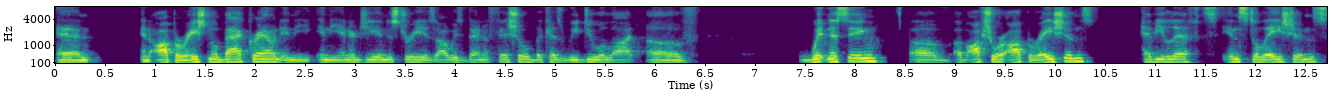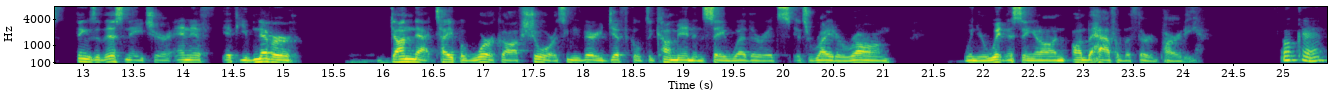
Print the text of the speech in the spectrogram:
and an operational background in the in the energy industry is always beneficial because we do a lot of witnessing of, of offshore operations heavy lifts, installations, things of this nature. And if if you've never done that type of work offshore, it's gonna be very difficult to come in and say whether it's it's right or wrong when you're witnessing it on on behalf of a third party. Okay.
